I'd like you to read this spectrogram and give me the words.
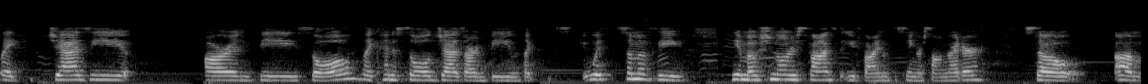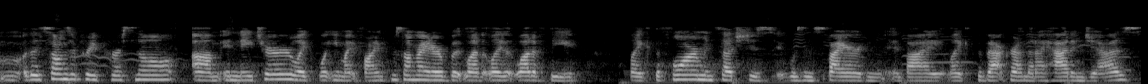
like jazzy R and B soul, like kind of soul jazz R and B with like with some of the the emotional response that you'd find with a singer songwriter. So um, the songs are pretty personal um, in nature, like what you might find from a songwriter, but a lot, like, a lot of the like the form and such is it was inspired and, and by like the background that I had in jazz.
